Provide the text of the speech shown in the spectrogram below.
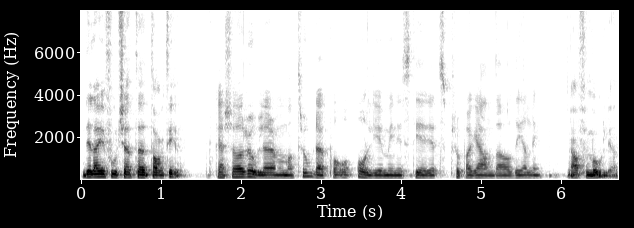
det lär ju fortsätta ett tag till. Kanske var roligare än vad man tror där på oljeministeriets propagandaavdelning. Ja, förmodligen.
